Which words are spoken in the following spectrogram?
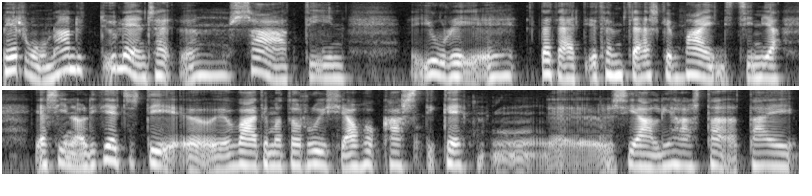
perunaa nyt yleensä saatiin juuri tätä, mitä äsken mainitsin. Ja, ja siinä oli tietysti vaatimaton ruisjauhokastike mm, sianlihasta tai,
